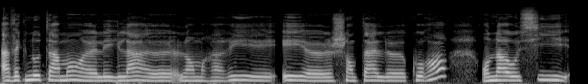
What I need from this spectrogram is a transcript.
avec notamment euh, Leïla euh, Lambrari et, Chantal Courant. On a aussi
